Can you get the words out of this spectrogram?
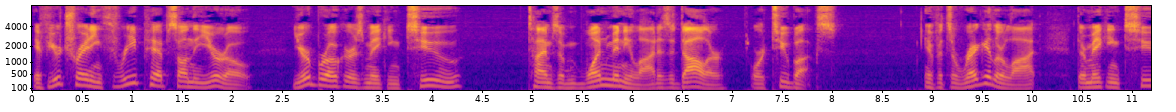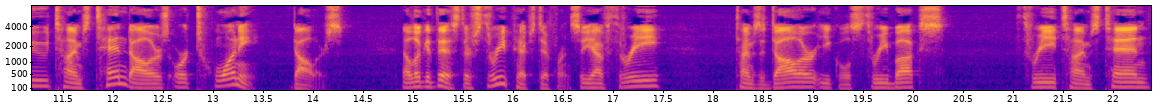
if you're trading three pips on the euro, your broker is making two times a one mini lot is a dollar or two bucks. If it's a regular lot, they're making two times ten dollars or twenty dollars. Now look at this. There's three pips difference. So you have three times a dollar equals three bucks. Three times ten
